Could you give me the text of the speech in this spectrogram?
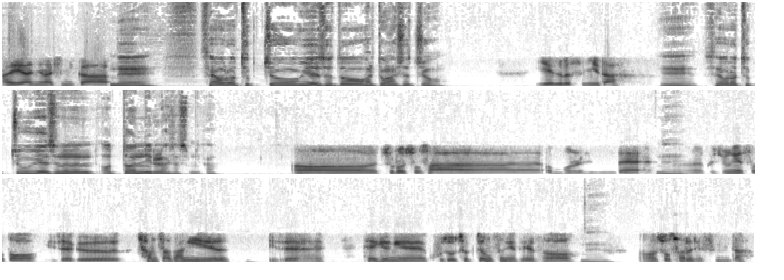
아, 예, 안녕하십니까. 네. 세월호 특조위에서도 활동하셨죠? 예, 그렇습니다. 예. 세월호 특조위에서는 어떤 일을 하셨습니까? 어, 주로 조사 업무를 했는데, 네. 어, 그 중에서도 이제 그 참사 당일 이제 해경의 구조 적정성에 대해서 네. 어, 조사를 했습니다.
